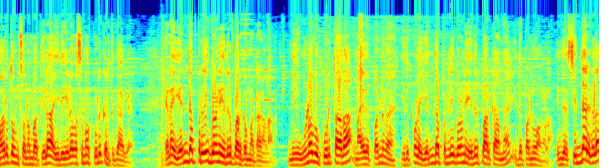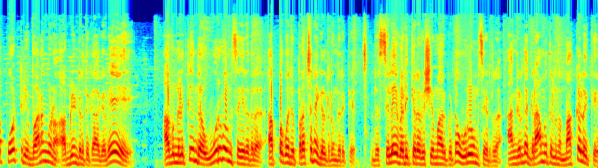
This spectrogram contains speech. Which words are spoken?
மருத்துவம் சொன்ன பார்த்தீங்களா இதை இலவசமாக கொடுக்கறதுக்காக. ஏன்னா எந்த பிரதிபலனும் எதிர்பார்க்க மாட்டாங்களாம் நீ உணவு கொடுத்தாதான் நான் இதை பண்ணுவேன். இது போல் எந்த பிரதிபலனும் எதிர்பார்க்காம இதை பண்ணுவாங்களாம் இந்த சித்தர்களை போற்றி வணங்கணும் அப்படின்றதுக்காகவே அவங்களுக்கு இந்த உருவம் செய்கிறதுல அப்போ கொஞ்சம் பிரச்சனைகள் இருந்திருக்கு. இந்த சிலை வடிக்கிற விஷயமா இருக்கட்டும் உருவம் செய்கிறதுல அங்கிருந்த கிராமத்தில் இருந்த மக்களுக்கு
